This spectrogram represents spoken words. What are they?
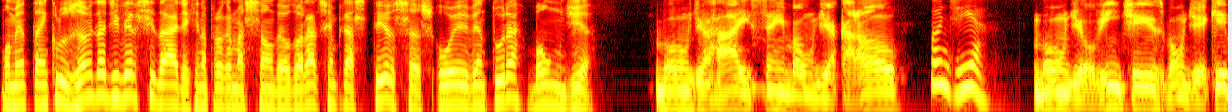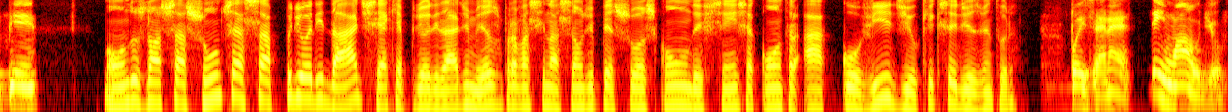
Momento da inclusão e da diversidade aqui na programação da Eldorado, sempre às terças. Oi, Ventura, bom dia. Bom dia, Heisen. Bom dia, Carol. Bom dia. Bom dia, ouvintes. Bom dia, equipe. Bom, um dos nossos assuntos é essa prioridade, se é que é prioridade mesmo, para vacinação de pessoas com deficiência contra a Covid. O que, que você diz, Ventura? Pois é, né? Tem um áudio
